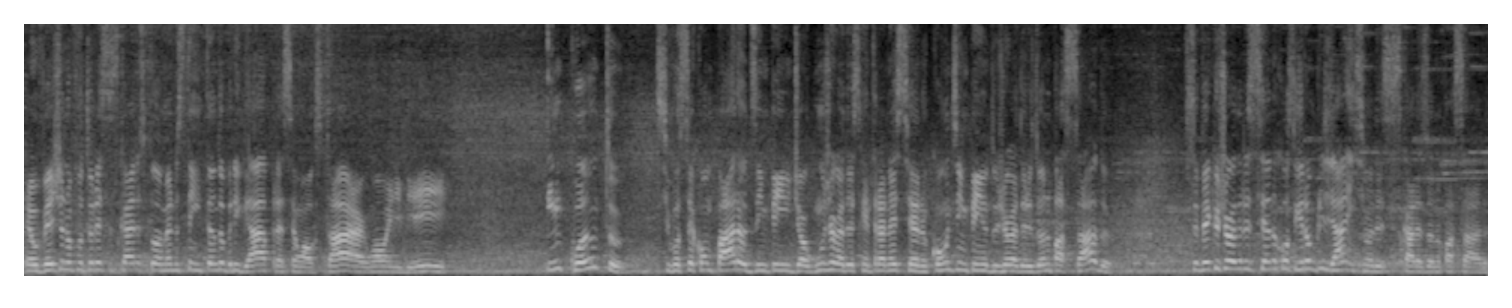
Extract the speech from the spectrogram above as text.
eu vejo no futuro esses caras pelo menos tentando brigar para ser um All-Star, um All-NBA. Enquanto, se você compara o desempenho de alguns jogadores que entraram nesse ano com o desempenho dos jogadores do ano passado, você vê que os jogadores desse ano conseguiram brilhar em cima desses caras do ano passado.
